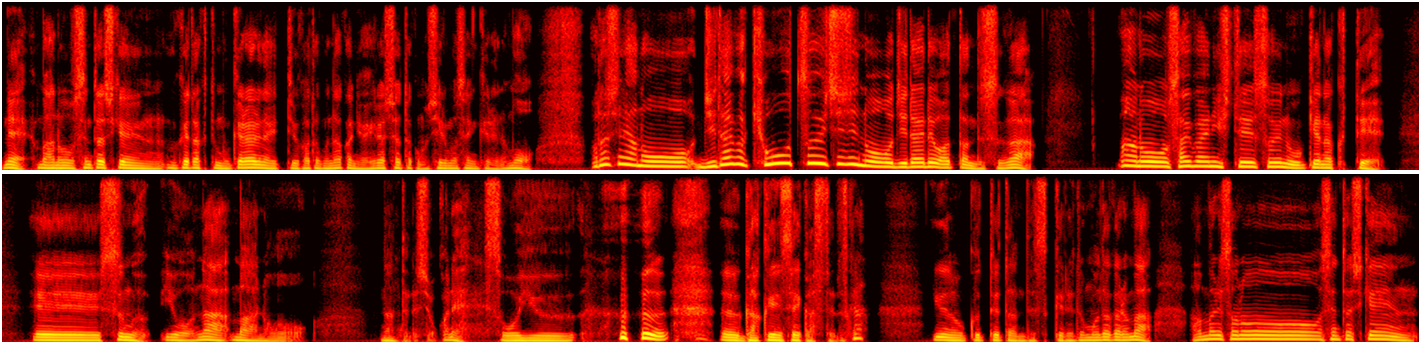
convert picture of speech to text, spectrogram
ねまあ、あのセンター試験受けたくても受けられないっていう方も中にはいらっしゃったかもしれませんけれども私ねあの時代は共通一時の時代ではあったんですが、まあ、あの幸いにしてそういうのを受けなくて、えー、済むようなまああの何て言うんでしょうかね。そういう学園生活ってですか？いうのを送ってたんですけれどもだからまああんまりそのセンター試験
